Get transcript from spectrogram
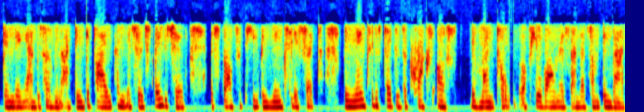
spending and this way I'm going to identify unnecessary expenditures. It starts with you being mentally fit. Being mentally fit is the crux of your mental, of your wellness and that's something that,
